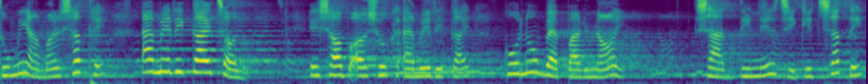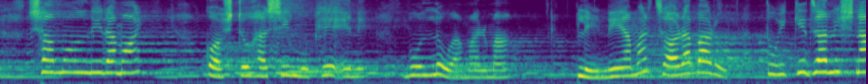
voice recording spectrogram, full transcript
তুমি আমার সাথে আমেরিকায় চলো। এসব অসুখ আমেরিকায় কোনো ব্যাপার নয়। সাত দিনের চিকিৎসাতে সমল নিরাময়। কষ্ট হাসি মুখে এনে বলল আমার মা, প্লেনে আমার চড়া বারো তুই কি জানিস না?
